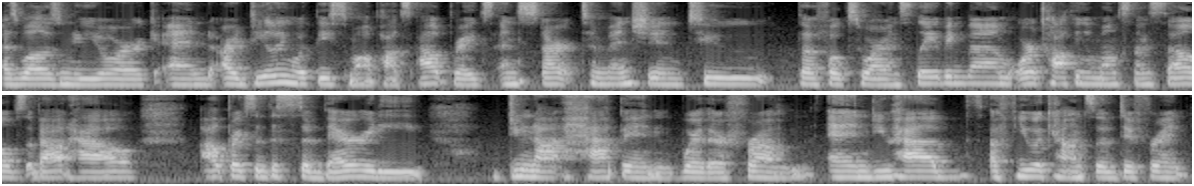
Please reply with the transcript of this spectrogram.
as well as New York and are dealing with these smallpox outbreaks and start to mention to the folks who are enslaving them or talking amongst themselves about how outbreaks of this severity do not happen where they're from. And you have a few accounts of different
